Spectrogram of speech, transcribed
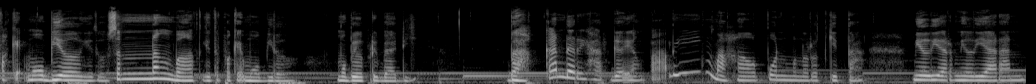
Pakai mobil gitu seneng banget gitu pakai mobil mobil pribadi. Bahkan dari harga yang paling mahal pun menurut kita miliar-miliaran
